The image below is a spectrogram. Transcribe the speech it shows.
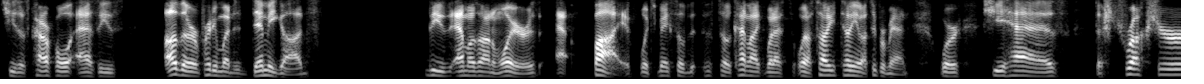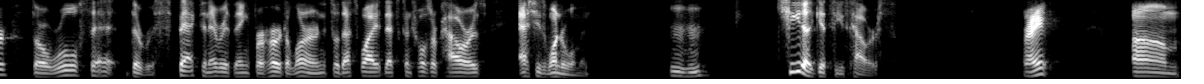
she's as powerful as these other pretty much demigods these amazon warriors at five which makes so so kind of like what i what i was telling telling you about superman where she has the structure the rule set the respect and everything for her to learn so that's why that controls her powers as she's wonder woman. Mhm. Cheetah gets these powers, right? Um,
